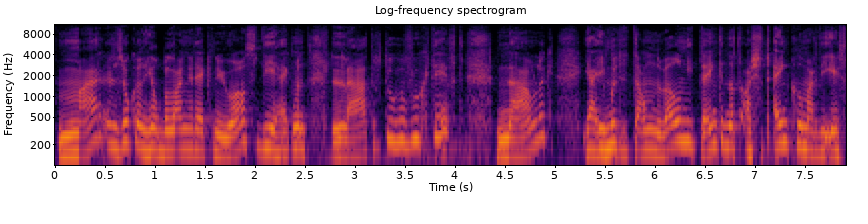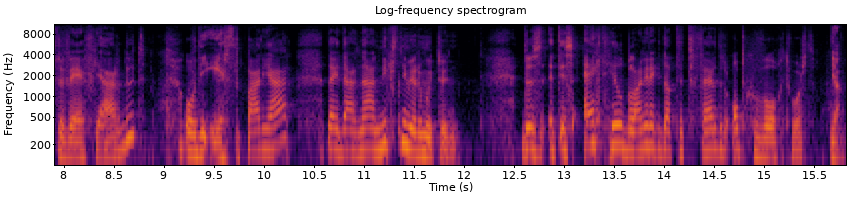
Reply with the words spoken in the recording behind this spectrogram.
Maar er is ook een heel belangrijke nuance die Heckman later toegevoegd heeft. Namelijk, ja, je moet het dan wel niet denken dat als je het enkel maar die eerste vijf jaar doet, of die eerste paar jaar, dat je daarna niks niet meer moet doen. Dus het is echt heel belangrijk dat dit verder opgevolgd wordt. Ja,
